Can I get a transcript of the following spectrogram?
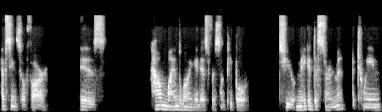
have seen so far is how mind blowing it is for some people to make a discernment between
